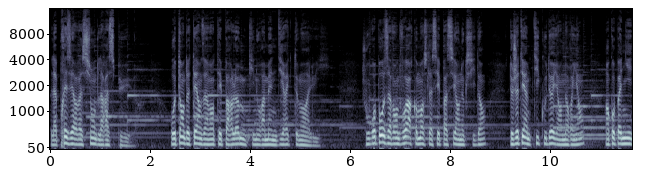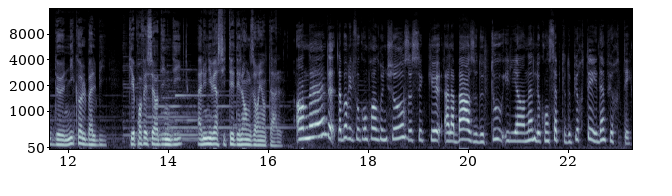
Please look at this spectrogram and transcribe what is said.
la préservation de la race pure. Autant de termes inventés par l'homme qui nous ramènent directement à lui. Je vous propose, avant de voir comment cela s'est passé en Occident, de jeter un petit coup d'œil en Orient en compagnie de Nicole Balbi, qui est professeur d'hindi à l'Université des langues orientales. En Inde, d'abord, il faut comprendre une chose, c'est que à la base de tout, il y a en Inde le concept de pureté et d'impureté.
